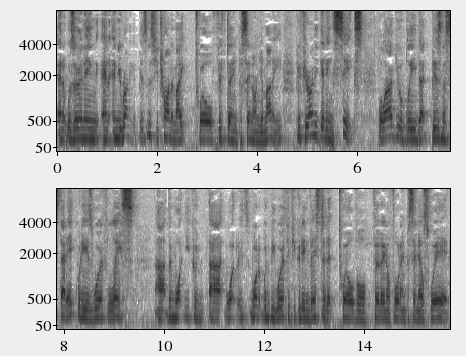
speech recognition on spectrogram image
and it was earning, and, and you're running a business, you're trying to make 12, 15% on your money, but if you're only getting six, well, arguably that business, that equity is worth less uh, than what you could, uh, what, is, what it would be worth if you could invest it at 12 or 13 or 14 percent elsewhere.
